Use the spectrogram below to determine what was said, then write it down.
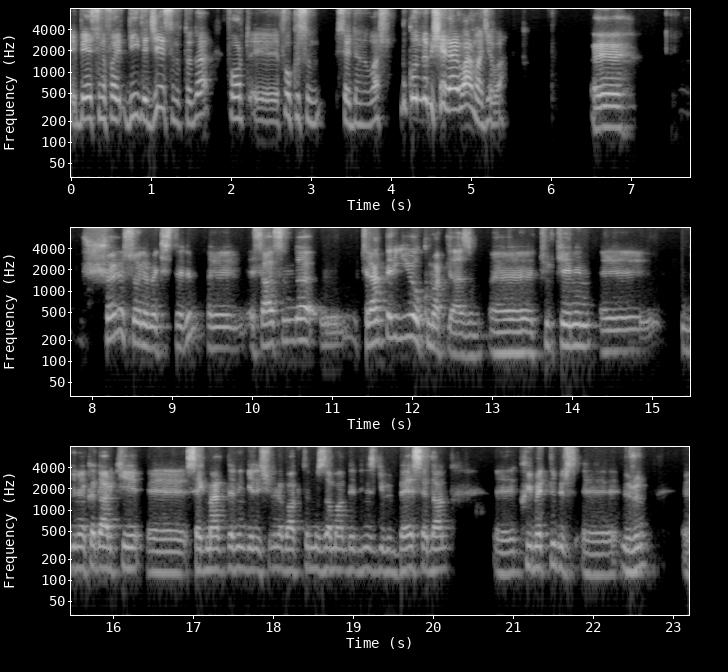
e, B sınıfı değil de C sınıfta da Ford e, Focus'un sedanı var. Bu konuda bir şeyler var mı acaba? Ee, şöyle söylemek isterim. Ee, esasında e, trendleri iyi okumak lazım. Ee, Türkiye'nin e, bugüne kadarki e, segmentlerinin gelişimine baktığımız zaman dediğiniz gibi B sedan e, kıymetli bir e, ürün. E,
